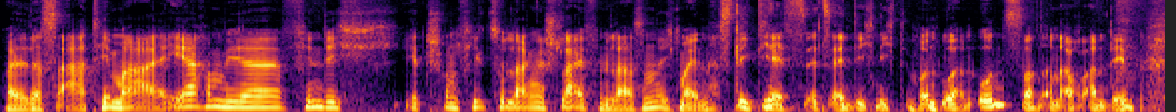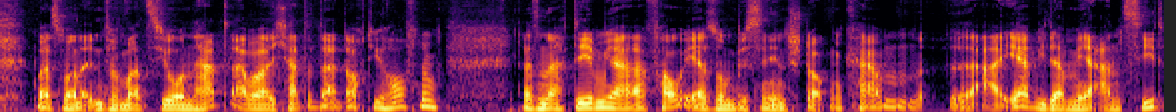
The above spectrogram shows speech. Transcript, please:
Weil das A-Thema AR haben wir, finde ich, jetzt schon viel zu lange schleifen lassen. Ich meine, das liegt jetzt letztendlich nicht immer nur an uns, sondern auch an dem, was man an Informationen hat. Aber ich hatte da doch die Hoffnung, dass nachdem ja VR so ein bisschen in Stocken kam, äh, AR wieder mehr anzieht.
